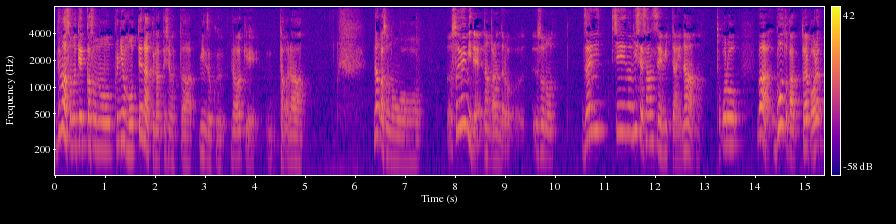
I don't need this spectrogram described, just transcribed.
でまあその結果その国を持ってなくなってしまった民族なわけだからなんかそのそういう意味でなんかなんだろうその在日の2世3世みたいなところは GO とかとやっぱ俺は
